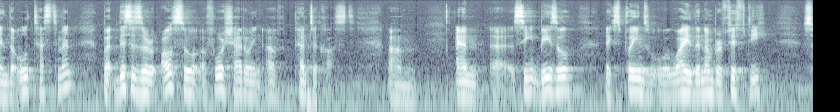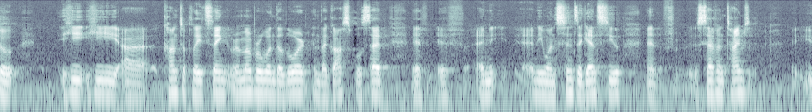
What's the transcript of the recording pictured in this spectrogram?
in the Old Testament, but this is a, also a foreshadowing of Pentecost. Um, and uh, St. Basil explains why the number 50. So he, he uh, contemplates saying, Remember when the Lord in the gospel said, If, if any, anyone sins against you and seven times, you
